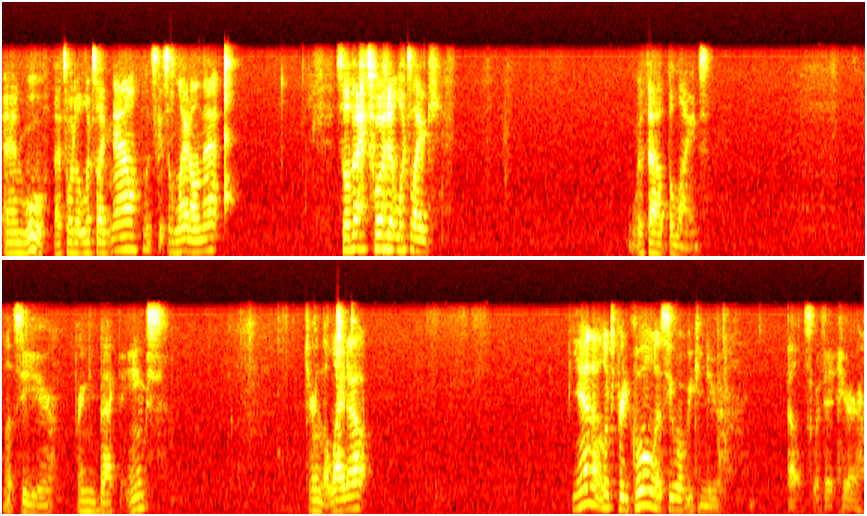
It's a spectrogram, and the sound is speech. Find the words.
And woo, that's what it looks like now. Let's get some light on that. So that's what it looks like without the lines. Let's see here. Bring back the inks. Turn the light out. Yeah, that looks pretty cool. Let's see what we can do else with it here.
